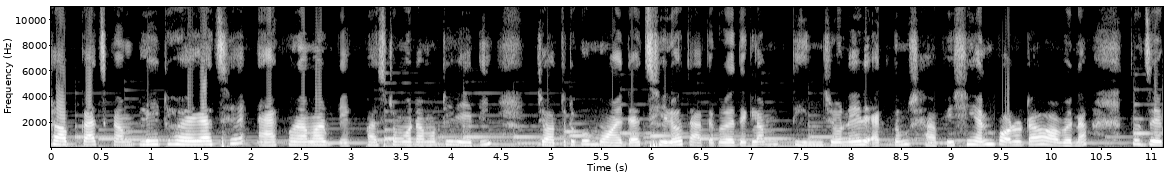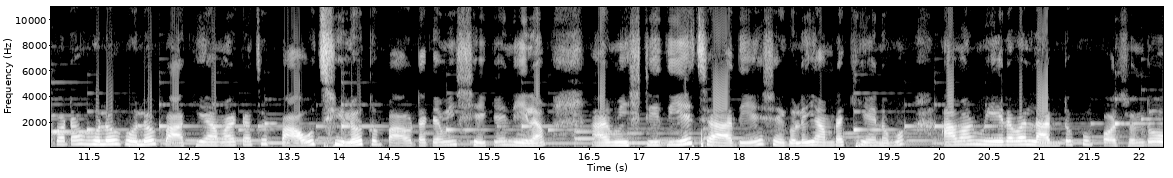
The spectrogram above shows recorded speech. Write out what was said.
সব কাজ কমপ্লিট হয়ে গেছে। এখন আমার ব্রেকফাস্টও মোটামুটি রেডি যতটুকু ময়দা ছিল, তাতে করে দেখলাম তিনজনের একদম সাফিসিয়েন্ট পরোটাও হবে না। তো যে কটা হলো হলো। বাকি আমার কাছে পাও ছিল, তো পাওটাকে আমি সেকে নিলাম আর মিষ্টি দিয়ে, চা দিয়ে সেগুলোই আমরা খেয়ে নেব। আমার মেয়ের আবার লাড্ডু খুব পছন্দ, ও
